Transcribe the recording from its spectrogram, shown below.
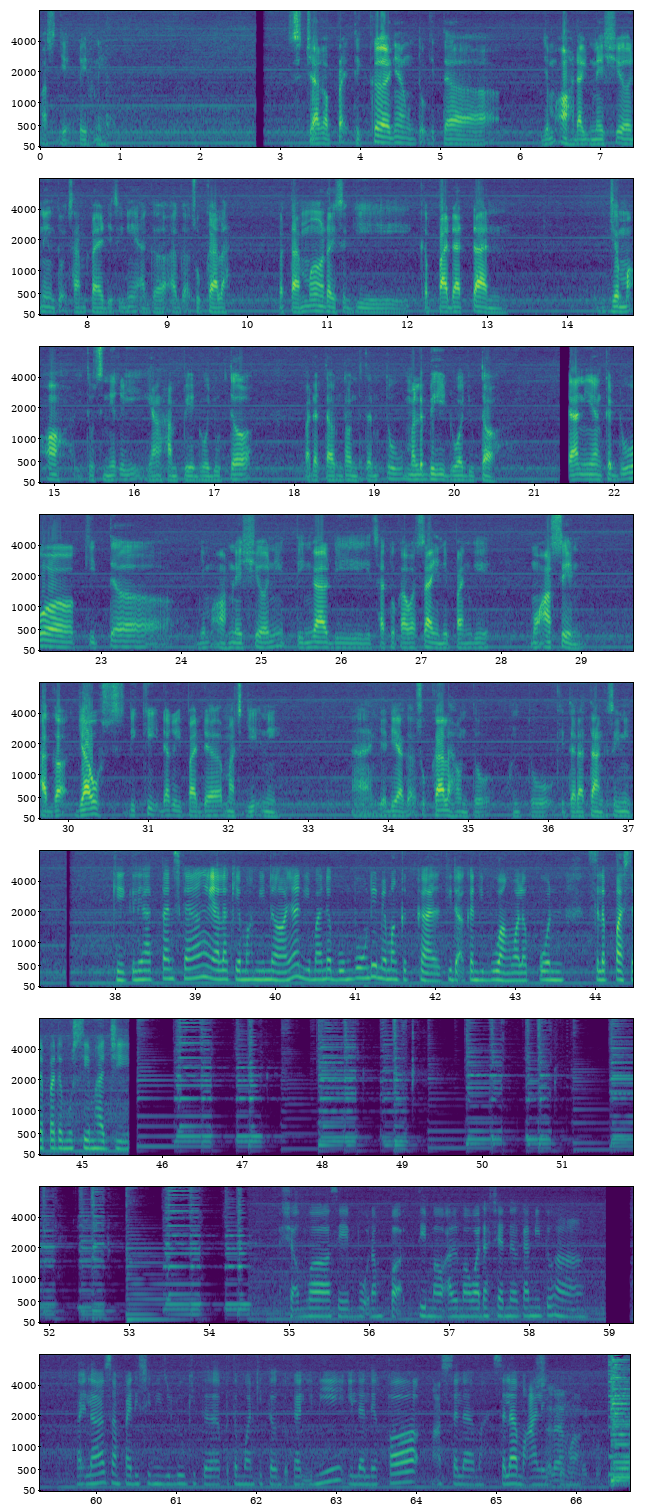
Masjid Kif ni. Secara praktikalnya untuk kita jemaah dari Malaysia ni untuk sampai di sini agak agak sukarlah. lah Pertama dari segi kepadatan jemaah itu sendiri yang hampir 2 juta pada tahun-tahun tertentu melebihi 2 juta. Dan yang kedua, kita jemaah Malaysia ni tinggal di satu kawasan yang dipanggil Muasin agak jauh sedikit daripada masjid ni. Ha, jadi agak sukarlah untuk untuk kita datang ke sini. Okey, kelihatan sekarang ialah kemah Mina ya di mana bumbung dia memang kekal, tidak akan dibuang walaupun selepas daripada musim haji. InsyaAllah sibuk nampak tim Al-Mawadah channel kami tu ha. Baiklah, sampai di sini dulu kita pertemuan kita untuk kali ini. Ila liqa. Ma'assalamah. Assalamualaikum. Assalamualaikum.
